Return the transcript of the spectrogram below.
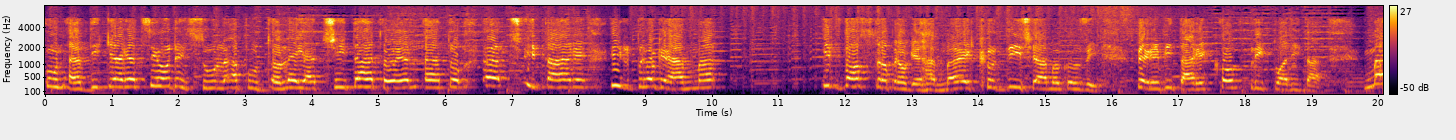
una dichiarazione sul appunto lei ha citato e andato a citare il programma il vostro programma, ecco diciamo così, per evitare conflittualità. Ma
